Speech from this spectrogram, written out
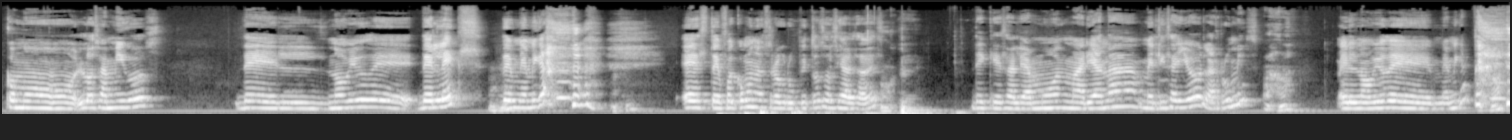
como los amigos del novio de, del ex de mi amiga. este fue como nuestro grupito social, ¿sabes? De que salíamos Mariana, Melissa y yo, las roomies, Ajá. el novio de mi amiga ajá.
